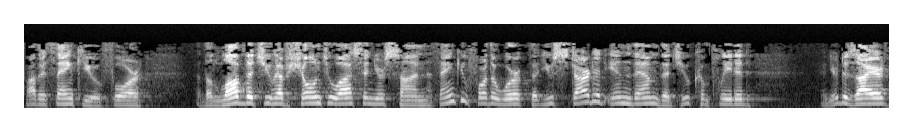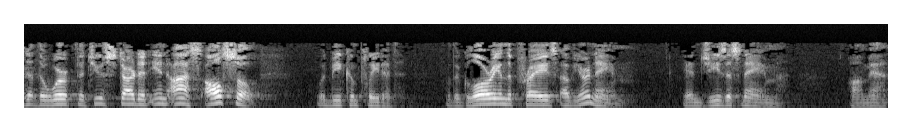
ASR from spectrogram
Father, thank you for the love that you have shown to us in your Son. Thank you for the work that you started in them, that you completed and your desire that the work that you started in us also would be completed for the glory and the praise of your name. In Jesus' name, Amen.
